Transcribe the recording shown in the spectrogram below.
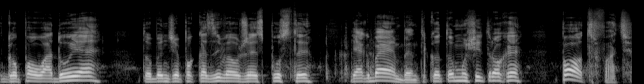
go poładuje, to będzie pokazywał, że jest pusty jak bęben, tylko to musi trochę potrwać.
